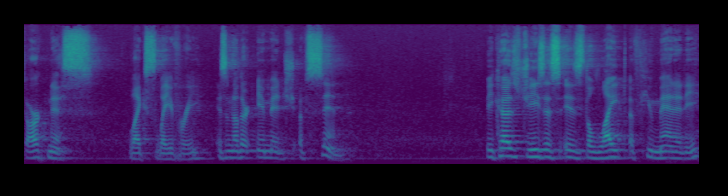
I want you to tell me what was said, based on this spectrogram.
Darkness, like slavery, is another image of sin. Because Jesus is the light of humanity,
